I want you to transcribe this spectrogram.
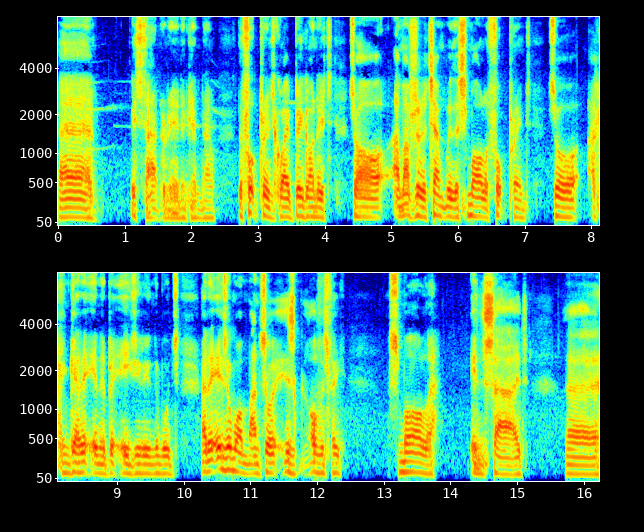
Uh, it's starting to rain again now. The footprint's quite big on it, so I'm after an attempt with a smaller footprint so I can get it in a bit easier in the woods. And it is a one man, so it is obviously smaller inside. Uh,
